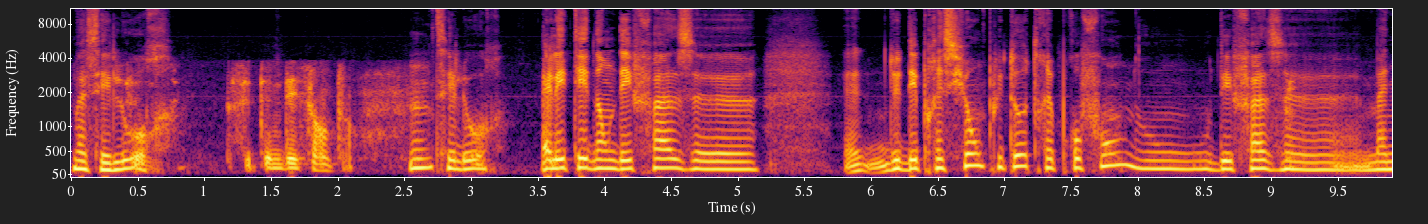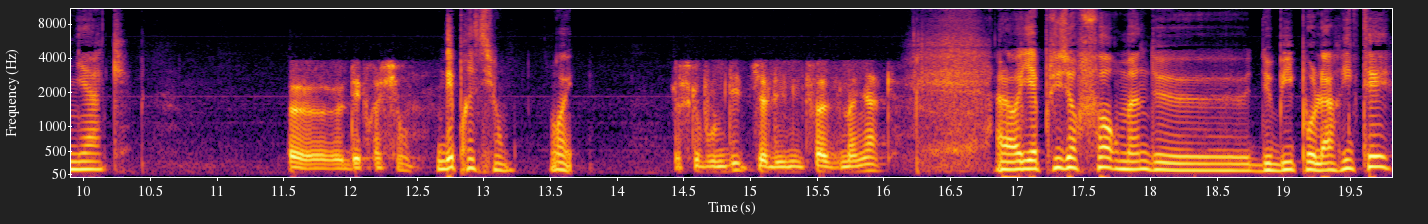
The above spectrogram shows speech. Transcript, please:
bah c'est lourd. C'était une descente. Hum, c'est lourd. Elle était dans des phases euh, de dépression plutôt très profondes ou des phases maniaques? dépression. Dépression. Parce que vous me dites qu'il y a des phases maniaques. Alors il y a plusieurs formes hein, de, bipolarité,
